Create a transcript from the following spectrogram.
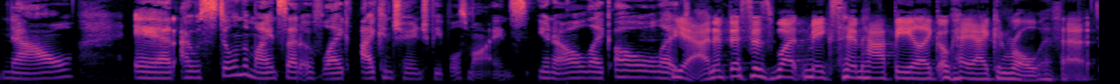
now and I was still in the mindset of like I can change people's minds, you know, like oh like Yeah, and if this is what makes him happy, like okay, I can roll with it.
